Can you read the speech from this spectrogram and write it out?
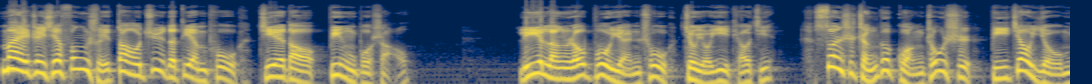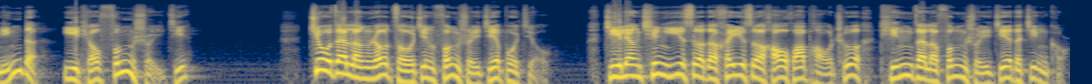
卖这些风水道具的店铺街道并不少，离冷柔不远处就有一条街，算是整个广州市比较有名的一条风水街。就在冷柔走进风水街不久，几辆清一色的黑色豪华跑车停在了风水街的进口，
